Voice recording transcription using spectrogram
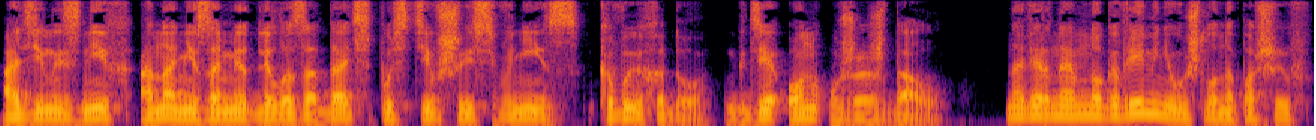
Один из них она не замедлила задать, спустившись вниз, к выходу, где он уже ждал. «Наверное, много времени ушло на пошив?»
